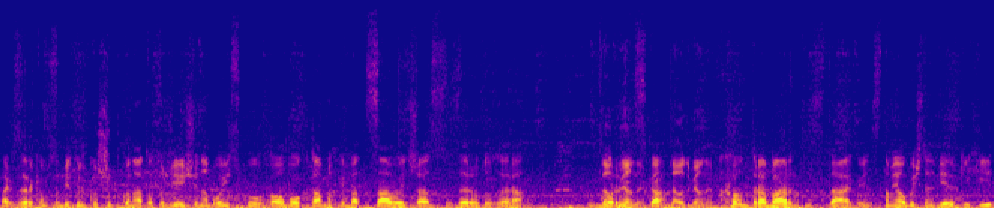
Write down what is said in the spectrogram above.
Tak zerkam sobie tylko szybko na to, co dzieje się na boisku. Obok tam chyba cały czas 0 do 0. Dla odmiany, Gorlicka. dla odmiany. Kontra Bartis, tak, więc to miał być ten wielki hit,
